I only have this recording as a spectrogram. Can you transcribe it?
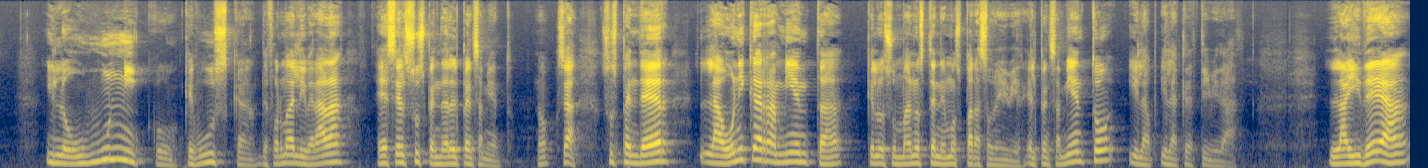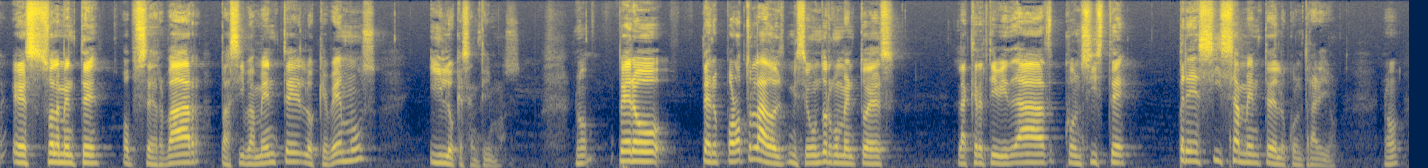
y lo único que busca de forma deliberada es el suspender el pensamiento. ¿no? O sea, suspender la única herramienta que los humanos tenemos para sobrevivir, el pensamiento y la, y la creatividad. La idea es solamente observar pasivamente lo que vemos y lo que sentimos. ¿no? Pero, pero por otro lado, mi segundo argumento es, la creatividad consiste precisamente de lo contrario. ¿no?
